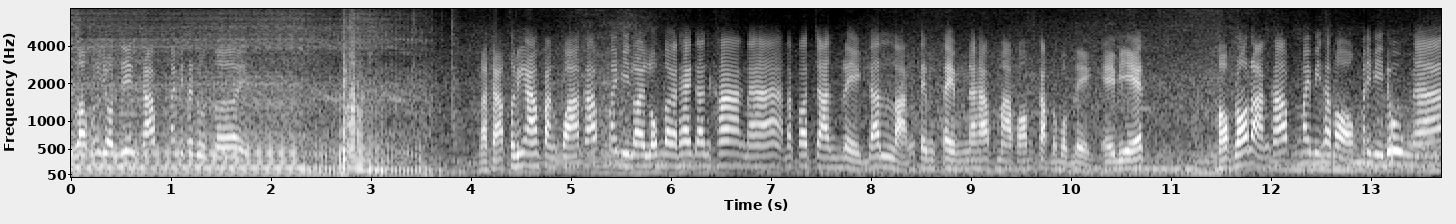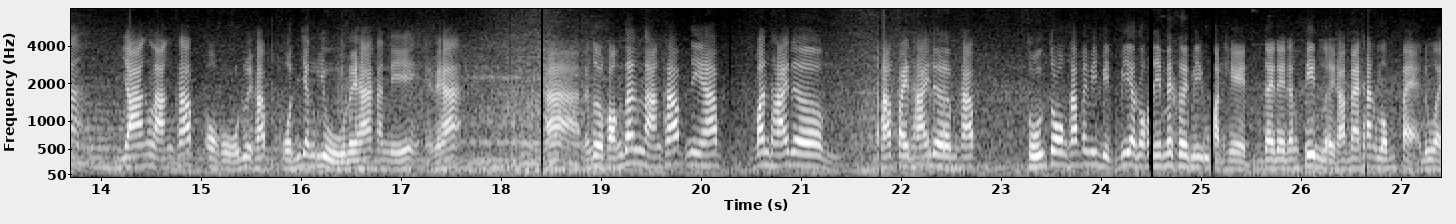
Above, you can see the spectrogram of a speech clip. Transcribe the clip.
เรื่องยนต์นิ่งครับ ไม่มีสะดุดเลยนะครับสวิงอาร์มฝั่งขวาครับ ไม่มีรอยล้มรอยกระแทกด้านข้างนะฮะ แล้วก็จานเบรกด้านหลังเต็มๆนะครับ มาพร้อมกับระบบเบรก ABS ขอบล้อหลังครับ ไม่มีถลอกไม่มีดุ้งนะฮะยางหลังครับ โอ้โหด้วยครับขนยังอยู่เลยฮะคันนี้เห็นไหมฮะอ่าในส่วนของด้านหลังครับนี่ครับบั้นท้ายเดิมนะครับไฟท้ายเดิมครับ ศูนย์ตรงครับไม่มีบิดเบี้ยวรถคันนี้ไม่เคยมีอุบัติเหตุใดๆทั้งสิ้นเลยครับแม้ทั่งล้มแปะด้วย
